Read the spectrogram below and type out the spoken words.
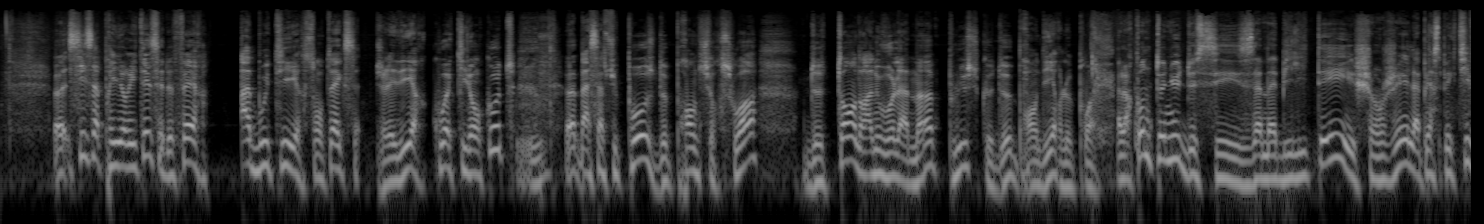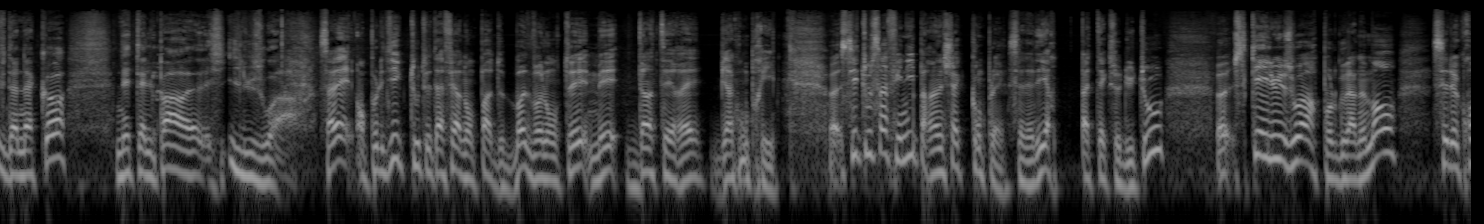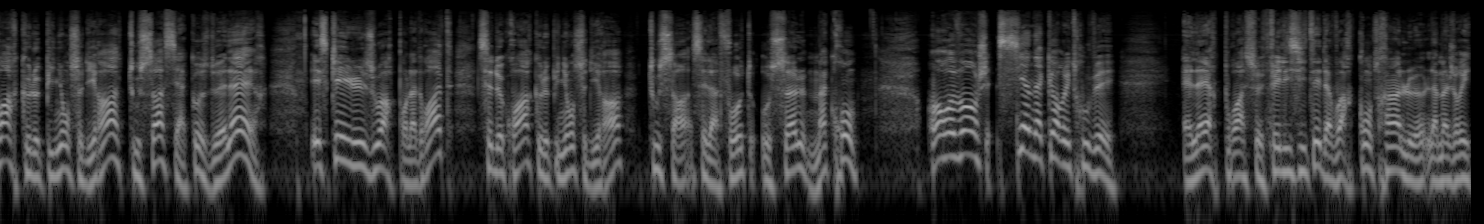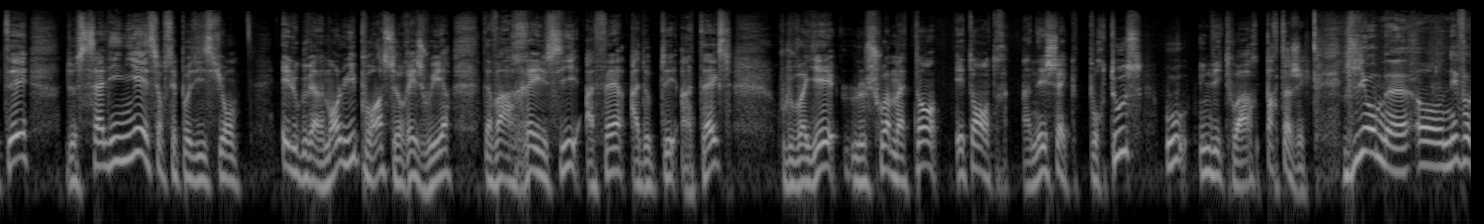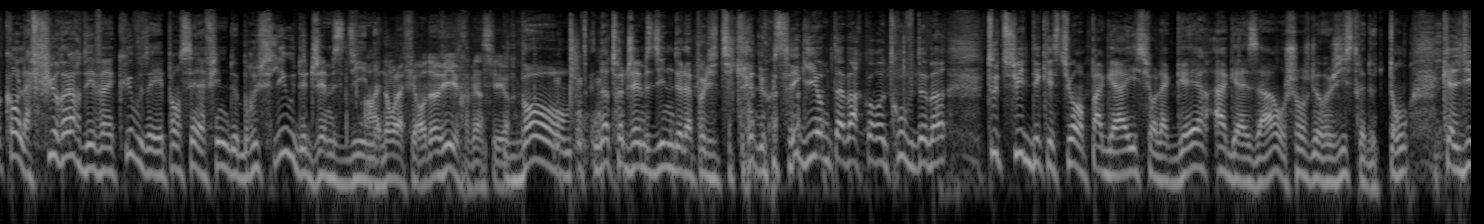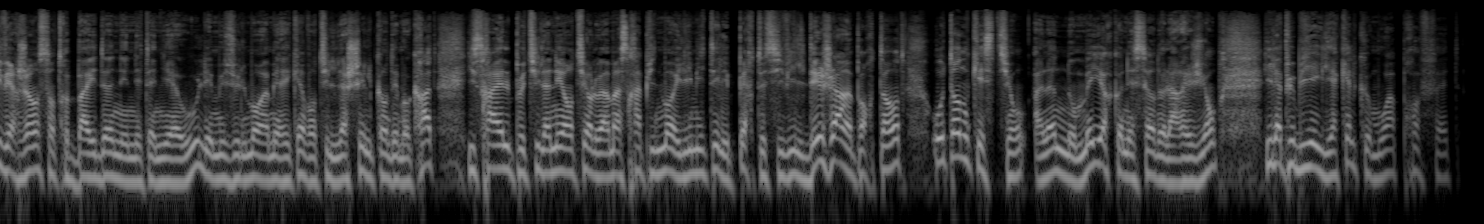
Euh, Si sa priorité, c'est de faire aboutir son texte, j'allais dire, quoi qu'il en coûte, mmh. euh, bah, ça suppose de prendre sur soi, de tendre à nouveau la main, plus que de brandir le poing. Alors, compte tenu de ces amabilités échangées, la perspective d'un accord n'est-elle pas euh, illusoire? Vous savez, en politique, tout est affaire non pas de bonne volonté, mais d'intérêt bien compris. Euh, si tout ça finit par un échec complet, c'est-à-dire pas de texte du tout. Euh, ce qui est illusoire pour le gouvernement, c'est de croire que l'opinion se dira tout ça c'est à cause de LR. Et ce qui est illusoire pour la droite, c'est de croire que l'opinion se dira tout ça c'est la faute au seul Macron. En revanche, si un accord est trouvé, LR pourra se féliciter d'avoir contraint la majorité de s'aligner sur ses positions. Et le gouvernement, lui, pourra se réjouir d'avoir réussi à faire adopter un texte. Vous le voyez, le choix maintenant est entre un échec pour tous ou une victoire partagée. Guillaume, euh, en évoquant la fureur des vaincus, vous avez pensé à un film de Bruce Lee ou de James Dean? Ah non, la fureur de vivre, bien sûr. Bon, notre James Dean de la politique à nous, c'est Guillaume Tabar qu'on retrouve demain. Tout de suite, des questions en pagaille sur la guerre à Gaza. On change de registre et de ton. Quelle divergence entre Biden et Netanyahou? Les musulmans américains vont-ils lâcher le camp démocrate? Israël peut-il anéantir le Hamas rapidement et limiter les pertes civiles déjà importantes Autant de questions à l'un de nos meilleurs connaisseurs de la région. Il a publié il y a quelques mois Prophète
